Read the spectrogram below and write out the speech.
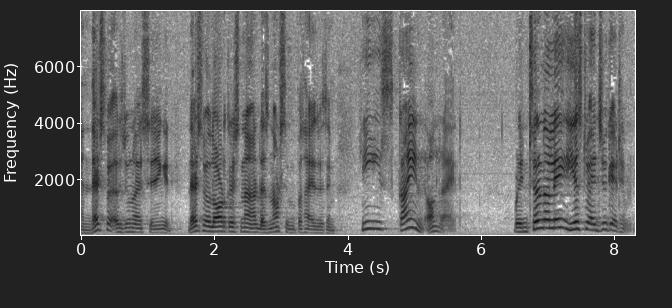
And that's why Arjuna is saying it. That's why Lord Krishna does not sympathize with him. He is kind, all right. But internally, he has to educate him.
